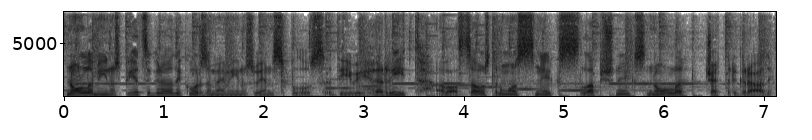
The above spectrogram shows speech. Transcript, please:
0,5 grādi, kurzemē minus 1,2 rīt. Valsts austrumos sniegs, slapjš sniegs 0,4 grādi.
